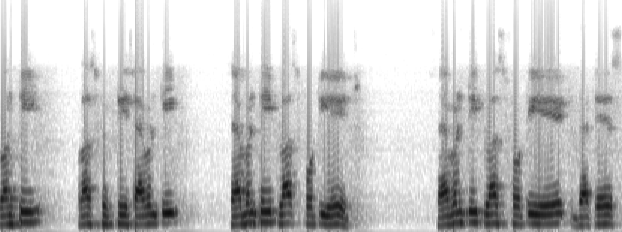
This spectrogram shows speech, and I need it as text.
20 plus 50 70 70 plus 48 70 plus 48 that is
